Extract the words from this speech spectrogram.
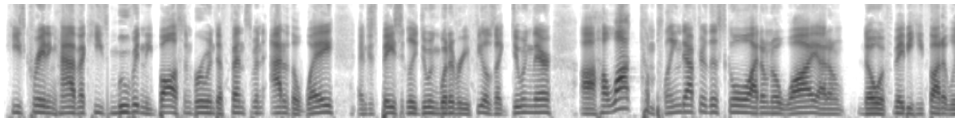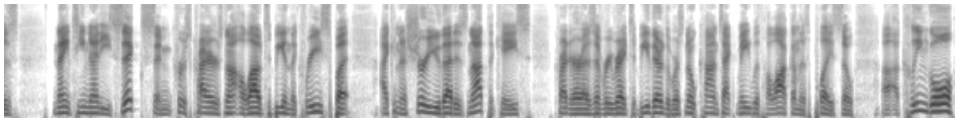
He's creating havoc. He's moving the Boston Bruin defenseman out of the way and just basically doing whatever he feels like doing there. Uh, Halak complained after this goal. I don't know why. I don't know if maybe he thought it was 1996 and Chris Kreider is not allowed to be in the crease, but I can assure you that is not the case. Kreider has every right to be there. There was no contact made with Halak on this play. So uh, a clean goal.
